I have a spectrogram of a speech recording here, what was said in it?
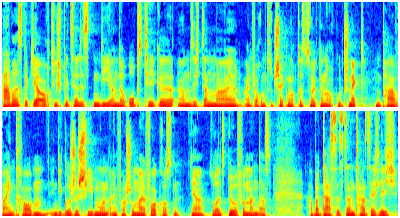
Aber es gibt ja auch die Spezialisten, die an der Obsttheke ähm, sich dann mal einfach um zu checken, ob das Zeug dann auch gut schmeckt, ein paar Weintrauben in die Gusche schieben und einfach schon mal vorkosten. Ja, so als dürfe man das. Aber das ist dann tatsächlich,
